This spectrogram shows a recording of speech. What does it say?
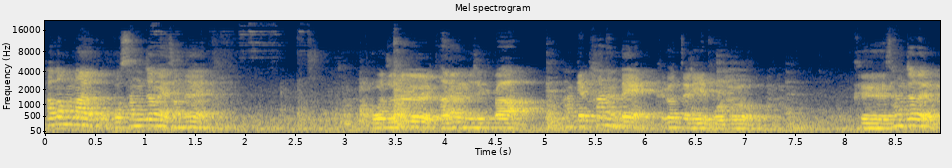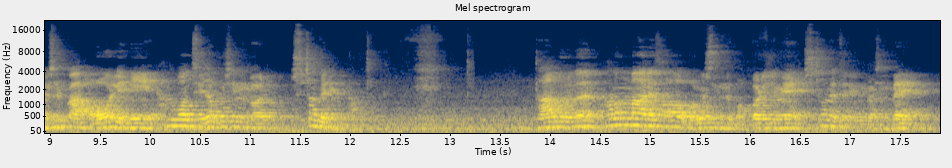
한옥마을 곳곳 상점에서는 모주를 다른 음식과 함께 파는데 그것들이 모두 그 상점의 음식과 어울리니 한번 드셔보시는 걸 추천드립니다. 다음으로는 한옥마을에서 먹을 수 있는 먹거리 중에 추천해 드리는 것인데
